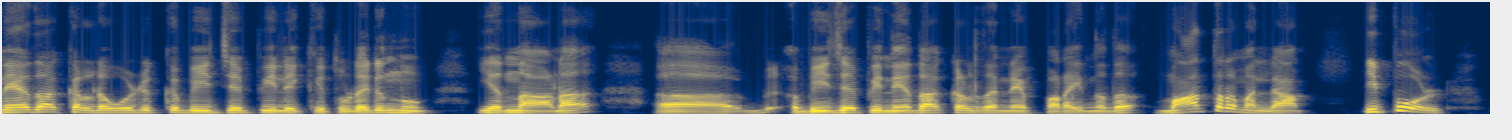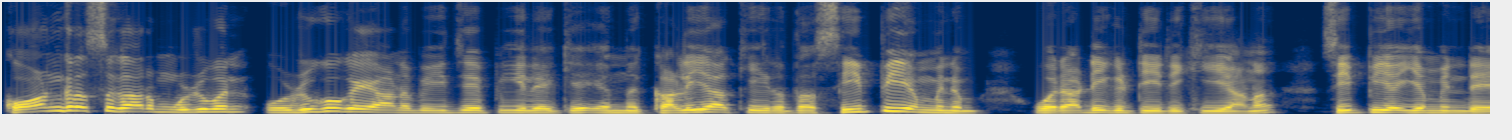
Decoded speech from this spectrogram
നേതാക്കളുടെ ഒഴുക്ക് ബി ജെ പിയിലേക്ക് തുടരുന്നു എന്നാണ് ബി ജെ പി നേതാക്കൾ തന്നെ പറയുന്നത് മാത്രമല്ല ഇപ്പോൾ കോൺഗ്രസ്സുകാർ മുഴുവൻ ഒഴുകുകയാണ് ബി ജെ പിയിലേക്ക് എന്ന് കളിയാക്കിയിരുന്ന സി പി എമ്മിനും ഒരടി കിട്ടിയിരിക്കുകയാണ്. സി പി ഐ എമ്മിന്റെ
